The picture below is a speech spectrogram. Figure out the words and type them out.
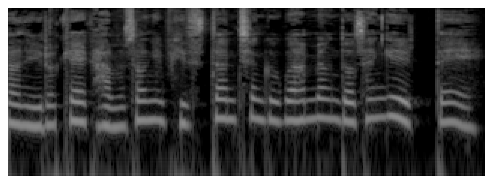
전 이렇게 감성이 비슷한 친구가 한 명 더 생길 때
